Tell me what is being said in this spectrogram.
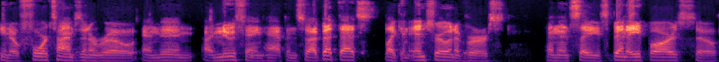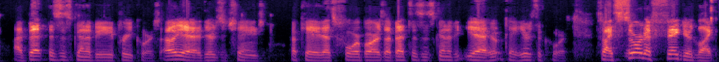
you know four times in a row, and then a new thing happens. So I bet that's like an intro and a verse, and then say it's been eight bars. So I bet this is going to be a pre-chorus. Oh yeah, there's a change. Okay, that's four bars. I bet this is going to be yeah. Okay, here's the chorus. So I sort of figured like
